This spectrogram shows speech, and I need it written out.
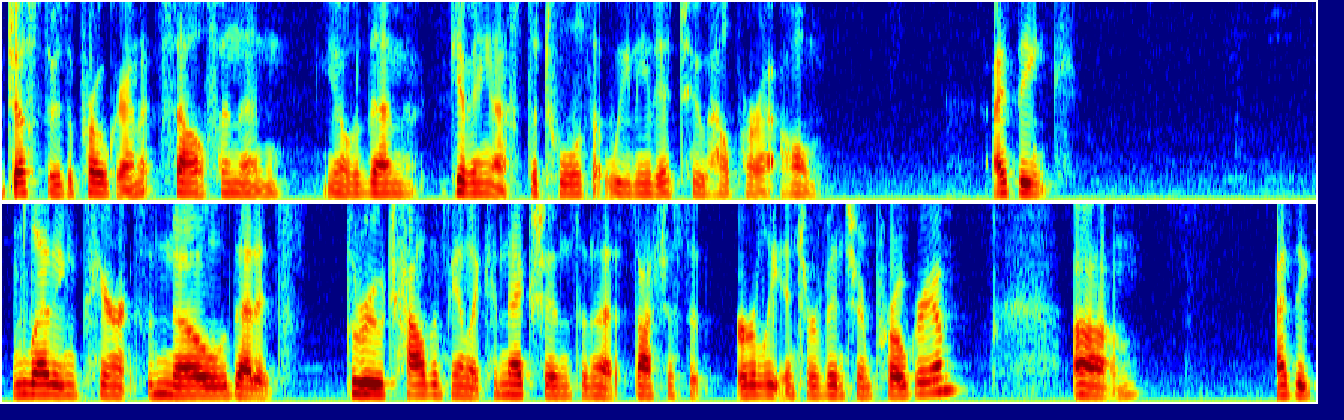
just through the program itself and then, you know, them giving us the tools that we needed to help her at home. I think letting parents know that it's through Child and Family Connections and that it's not just an early intervention program, um, I think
